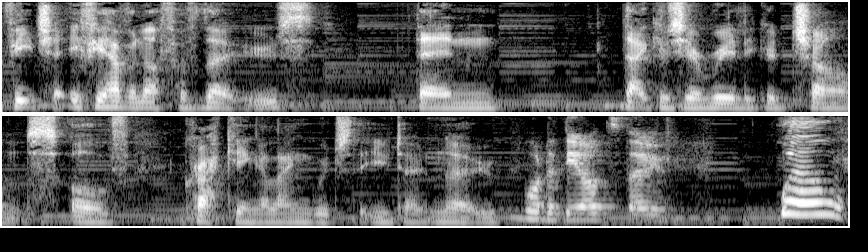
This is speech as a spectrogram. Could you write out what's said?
feature. If you have enough of those, then that gives you a really good chance of cracking a language that you don't know. What are the odds though? Well,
